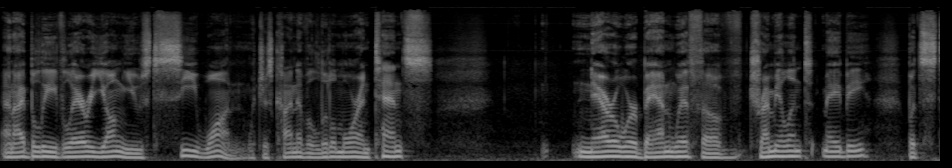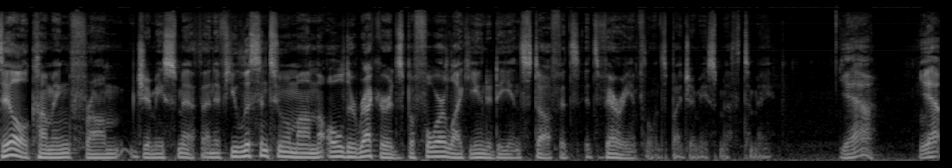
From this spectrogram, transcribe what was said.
And I believe Larry Young used C1, which is kind of a little more intense, narrower bandwidth of tremulant, maybe, but still coming from Jimmy Smith. And if you listen to him on the older records before, like Unity and stuff, it's it's very influenced by Jimmy Smith to me. Yeah, yeah,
